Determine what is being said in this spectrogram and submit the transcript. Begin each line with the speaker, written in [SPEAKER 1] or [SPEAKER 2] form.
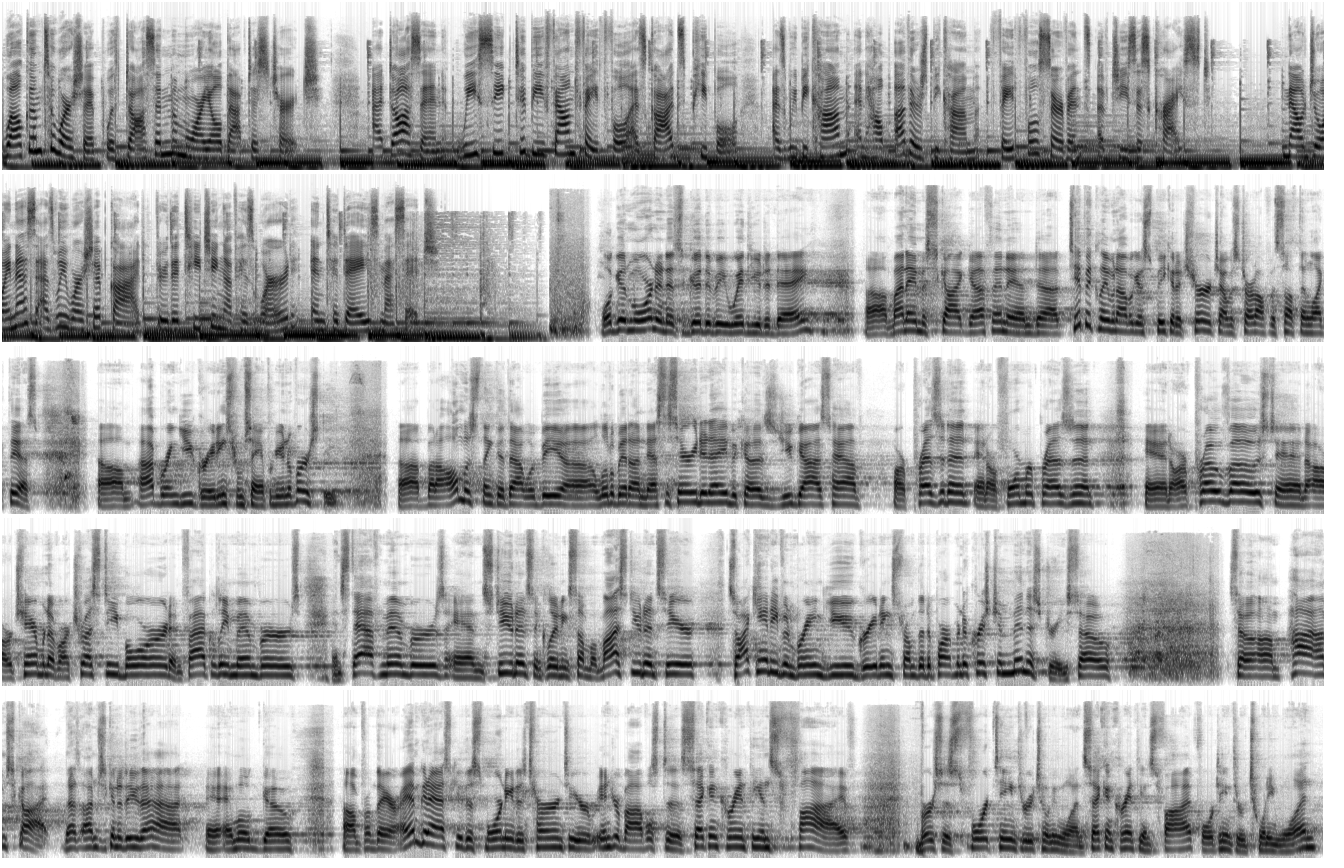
[SPEAKER 1] Welcome to worship with Dawson Memorial Baptist Church. At Dawson, we seek to be found faithful as God's people as we become and help others become faithful servants of Jesus Christ. Now, join us as we worship God through the teaching of His Word in today's message.
[SPEAKER 2] Well, good morning. It's good to be with you today. Uh, my name is Scott Guffin, and uh, typically when I would go speak at a church, I would start off with something like this um, I bring you greetings from Samford University. Uh, but I almost think that that would be a, a little bit unnecessary today because you guys have our president and our former president and our provost and our chairman of our trustee board and faculty members and staff members and students, including some of my students here. So I can't even bring you greetings from the Department of Christian Ministry. So so, um, hi, I'm Scott. That's, I'm just going to do that, and, and we'll go um, from there. I am going to ask you this morning to turn to your in your Bibles to 2 Corinthians 5, verses 14 through 21. 2 Corinthians 5, 14 through 21.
